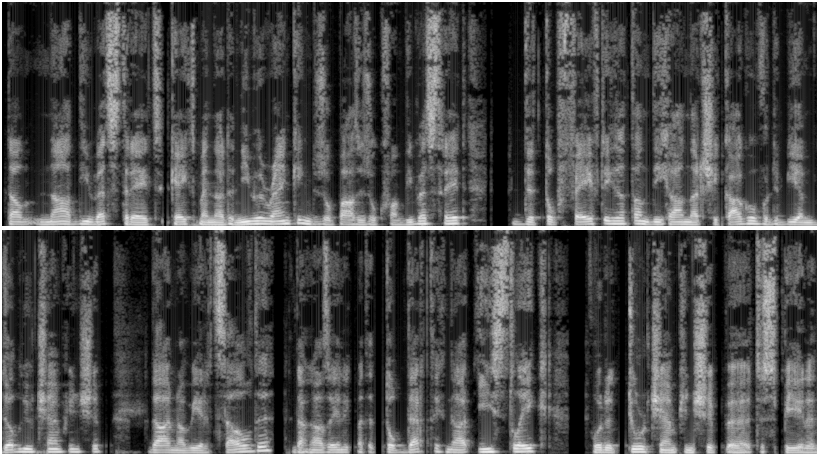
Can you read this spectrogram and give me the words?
Dan na die wedstrijd kijkt men naar de nieuwe ranking, dus op basis ook van die wedstrijd. De top 50 dat dan, die gaan naar Chicago voor de BMW Championship. Daarna weer hetzelfde. Dan gaan ze eigenlijk met de top 30 naar Eastlake voor de Tour Championship uh, te spelen.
